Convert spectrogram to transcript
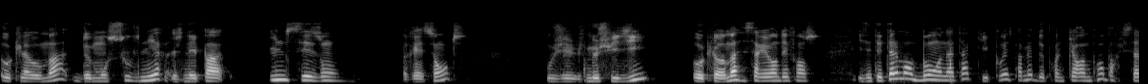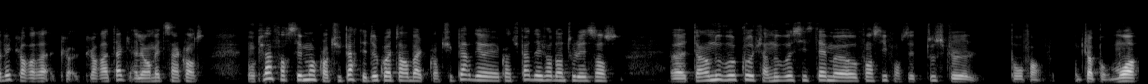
Oklahoma, de mon souvenir, je n'ai pas une saison récente où je, je me suis dit Oklahoma, ça s'arrive en défense ils étaient tellement bons en attaque qu'ils pouvaient se permettre de prendre 40 points parce qu'ils savaient que leur, attaque allait en mettre 50. Donc là, forcément, quand tu perds tes deux quarterbacks, quand tu perds des, joueurs dans tous les sens, euh, tu as un nouveau coach, un nouveau système euh, offensif. On sait tous que, pour, enfin, pour moi,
